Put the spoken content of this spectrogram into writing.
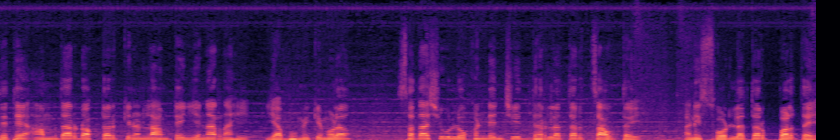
तेथे आमदार डॉक्टर किरण लामटे येणार नाही. या भूमिकेमुळं सदाशिव लोखंडेंची धरलं तर चावतंय आणि सोडलं तर पळतंय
